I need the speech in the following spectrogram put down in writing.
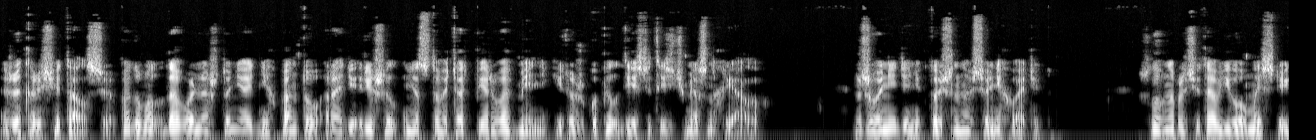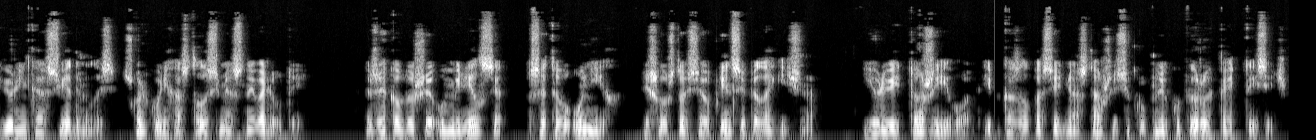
Жека рассчитался, подумал довольно, что ни одних понтов ради решил не отставать от первого обменника и тоже купил 200 тысяч местных реалов. Джонни денег точно на все не хватит. Словно прочитав его мысли, Юленька осведомилась, сколько у них осталось местной валюты. Жека в душе умилился с этого у них, решил, что все в принципе логично. Юля ведь тоже его, и показал последнюю оставшуюся крупную купюру в пять тысяч.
